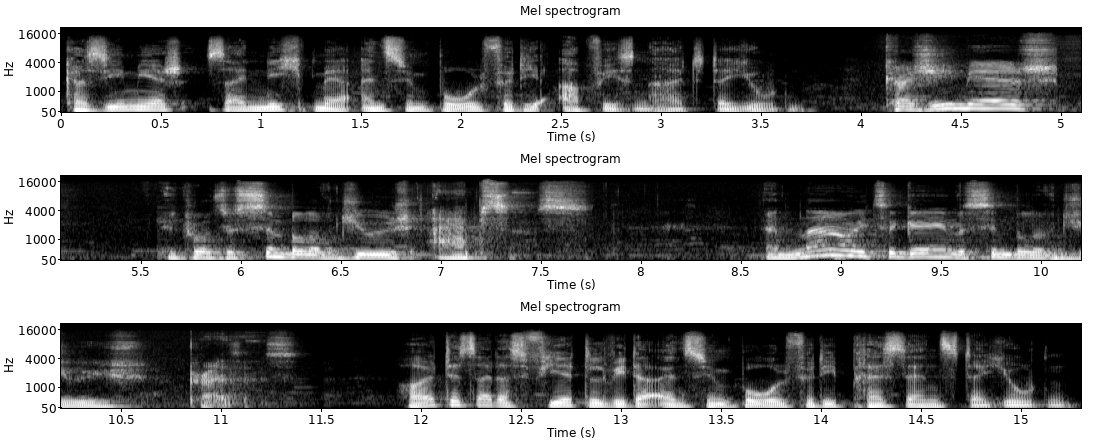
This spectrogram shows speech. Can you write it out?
Kasimierz sei nicht mehr ein Symbol für die Abwesenheit der Juden. Kazimierz, it was a symbol of Jewish absence. And now it's again the symbol of Jewish presence. Heute sei das Viertel wieder ein Symbol für die Präsenz der Juden.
